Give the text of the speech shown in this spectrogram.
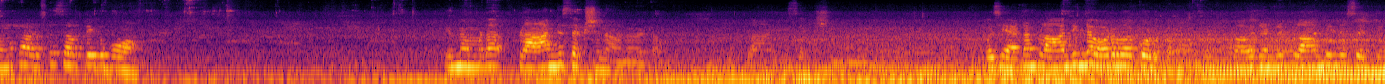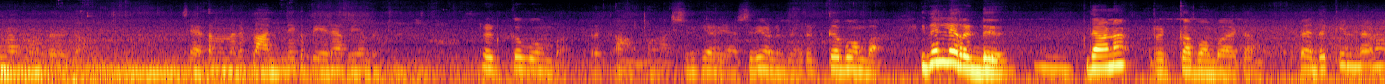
നമുക്ക് അടുത്ത സ്ഥലത്തേക്ക് പോവാം. ഇത് നമ്മുടെ പ്ലാന്റ് സെക്ഷൻ ആണ് കേട്ടോ. പ്ലാന്റ് സെക്ഷൻ അപ്പോൾ ചേട്ടൻ പ്ലാന്റിന്റെ ഓർഡർ ഒക്കെ കൊടുക്കണം. അപ്പോൾ അവർ രണ്ട് പ്ലാന്റിന്റെ സെറ്റിംഗ് ഒക്കെ ഉണ്ട് കേട്ടോ. ചേട്ടൻ വന്നാൽ പ്ലാന്റിന്റെ ഒക്കെ പേര് അറിയാൻ പറ്റും. റെഡ് കബോംബ ആ അശ്വതിക്ക് അറിയാം. അശ്വതി ഉണ്ടല്ലോ. റെഡ് കബോംബ ഇതല്ലേ റെഡ്? ഇതാണ് റെഡ് കബോംബ കേട്ടോ. അപ്പൊ ഇതൊക്കെ എന്താണോ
